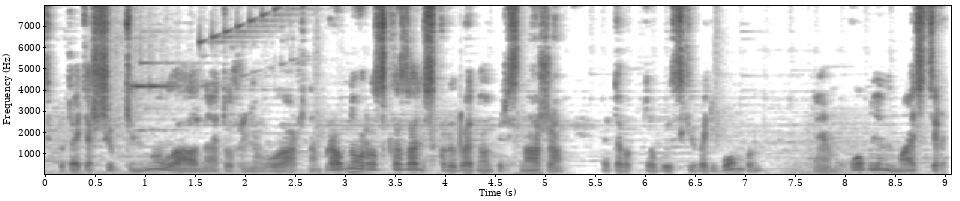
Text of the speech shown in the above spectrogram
испытать ошибки. Ну ладно это уже не важно. Правда рассказали скоро одного персонажа этого который будет схивать бомбы. Эм, гоблин мастер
